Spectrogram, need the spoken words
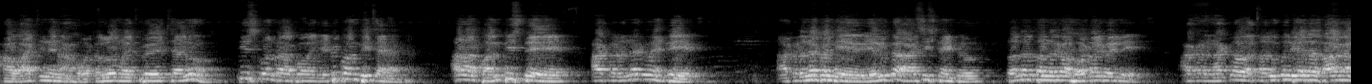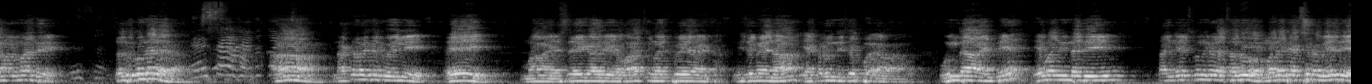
ఆ వాటిని నా హోటల్లో మర్చిపోయి వచ్చాను తీసుకొని రాపో అని చెప్పి పంపించాడంట అలా పంపిస్తే అక్కడ ఉన్నటువంటి అక్కడ ఉన్నటువంటి ఎలుక అసిస్టెంట్ తొందర తొందరగా హోటల్కి వెళ్ళి అక్కడ నక్క చదువుకుంది కదా బాగా మన మాదిరి. చదువుకుందా లేదా? ఆ, నక్క దగ్గరికి వెళ్ళి ఏయ్ మా ఎస్ఐ గారి వాచ్ మర్చిపోయాయంట. నిజమేనా? ఎక్కడుంది చెప్పు ఉందా అంటే ఏమైంది అది తను నేర్చుకుంది కదా చదువు. మొదటి అక్షరం ఏది?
